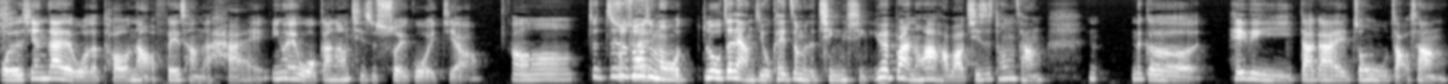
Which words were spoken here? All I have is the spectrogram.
我的现在，我的头脑非常的嗨，因为我刚刚其实睡过一觉。哦，这这就是为什么我录这两集我可以这么的清醒，因为不然的话，好不好？其实通常那个黑莉大概中午早上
